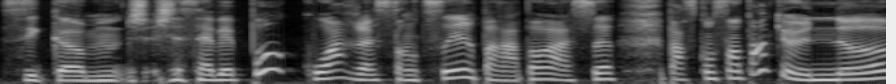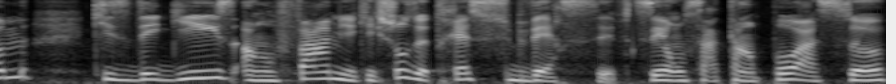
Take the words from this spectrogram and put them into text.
C'est comme, je, je savais pas quoi ressentir par rapport à ça. Parce qu'on s'entend qu'un homme qui se déguise en femme, il y a quelque chose de très subversif. Tu sais, on s'attend pas à ça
